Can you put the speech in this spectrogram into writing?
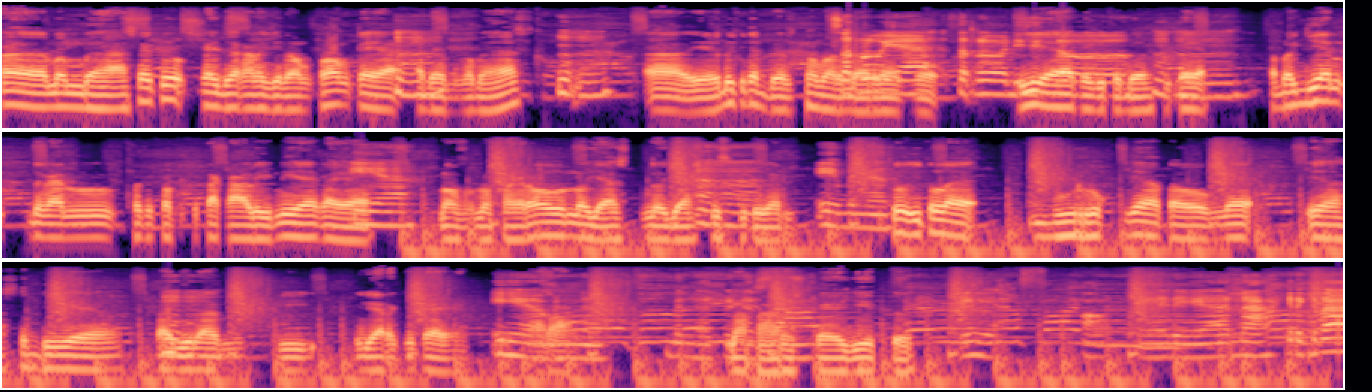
eh, membahasnya itu kayak misalkan lagi nongkrong kayak Mm. ada yang mau ngebahas, Mm-mm. eh, ya udah kita brainstorm seru bareng-bareng ya kayak seru di Iya, situ kayak gitu deh. Mm-mm. Kayak bagian dengan topik-topik kita kali ini ya kayak iya no, no viral, no, just, no justice Mm-mm. gitu kan. iya benar Itu itulah buruknya atau enggak ya sedihnya keadilan di negara kita ya. iya benar benar benar harus kayak gitu? Iya. Kira-kira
